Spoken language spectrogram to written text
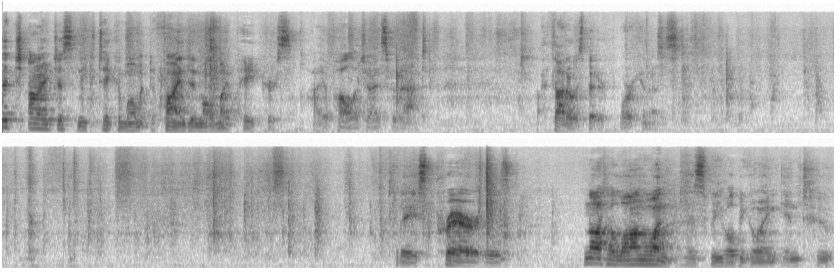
which I just need to take a moment to find in all my papers. I apologize for that. I thought it was better organized. Today's prayer is not a long one, as we will be going into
